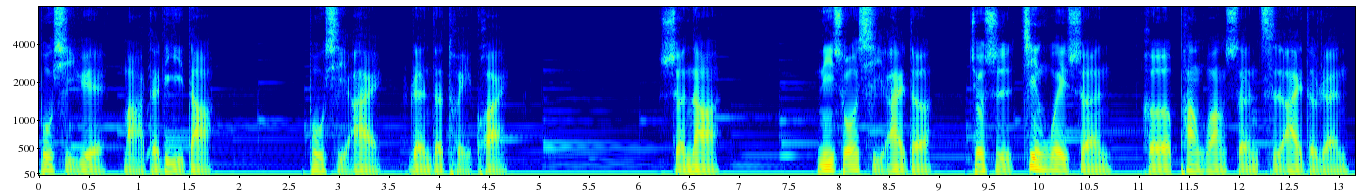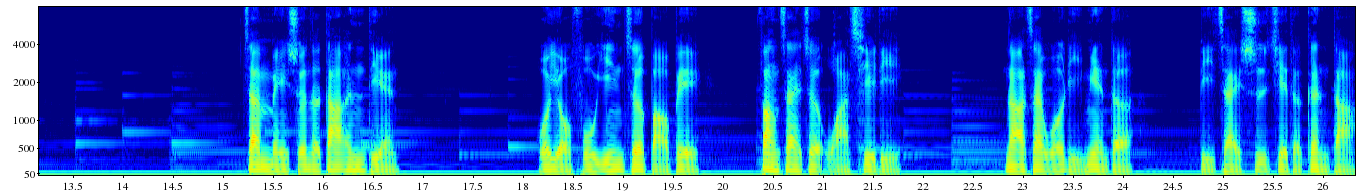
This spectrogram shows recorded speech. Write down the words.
不喜悦马的力大，不喜爱人的腿快。神啊，你所喜爱的，就是敬畏神和盼望神慈爱的人。赞美神的大恩典。我有福音这宝贝，放在这瓦器里，那在我里面的，比在世界的更大。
